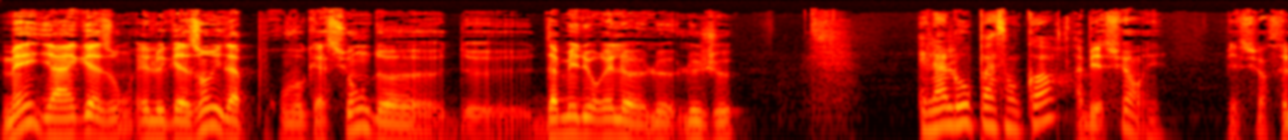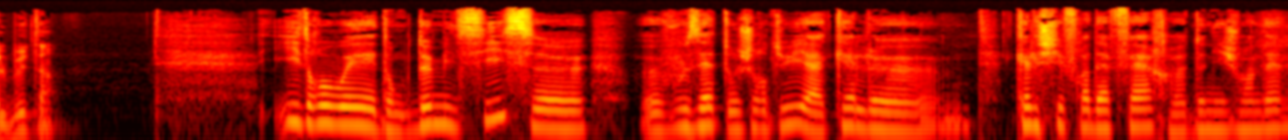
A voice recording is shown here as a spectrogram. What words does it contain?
mais il y a un gazon, et le gazon, il a pour vocation de de- d'améliorer le, le- le jeu. Et là, l'eau passe encore? Ah bien sûr, oui, bien sûr, c'est le but. Hein. Hydroway, donc 2006, euh, euh, vous êtes aujourd'hui à quel, euh, quel chiffre d'affaires, Denis Joindel?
